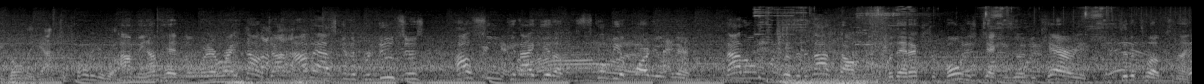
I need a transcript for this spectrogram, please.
You going to the after party or what? I mean, I'm heading over there right now, John. I'm asking the producers, how soon can I get up? It's going to be a party over there. Not only because of the knockout, but that extra bonus check he's going to be carrying to the club tonight.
